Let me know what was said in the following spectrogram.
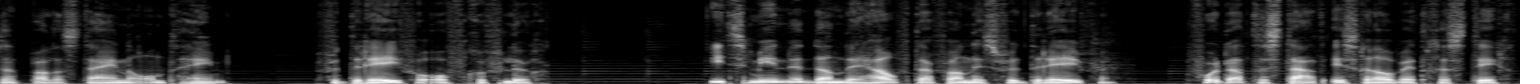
750.000 Palestijnen ontheemd, verdreven of gevlucht. Iets minder dan de helft daarvan is verdreven voordat de staat Israël werd gesticht.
